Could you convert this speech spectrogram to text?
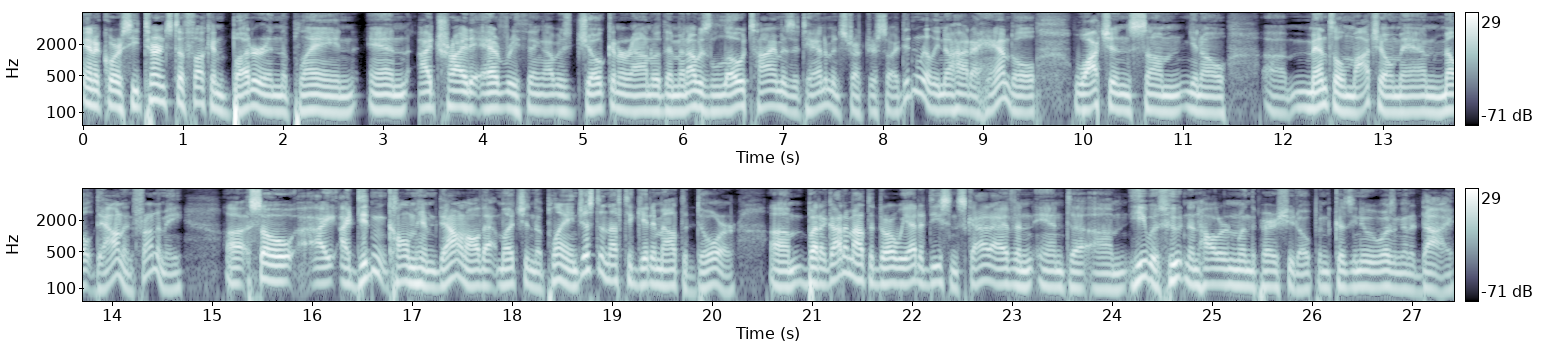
And of course, he turns to fucking butter in the plane. And I tried everything. I was joking around with him, and I was low time as a tandem instructor, so I didn't really know how to handle watching some, you know, uh, mental macho man melt down in front of me. Uh, so I, I didn't calm him down all that much in the plane, just enough to get him out the door. Um, but I got him out the door. We had a decent skydive, and, and uh, um, he was hooting and hollering when the parachute opened because he knew he wasn't going to die.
